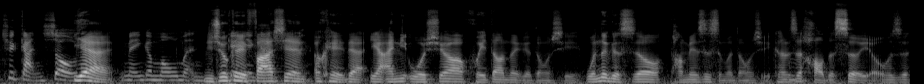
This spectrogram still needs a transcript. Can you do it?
去感受，yeah 每一个 moment，你就可以发现，OK，that，yeah，I need 我需要回到那个东西。我那个时候旁边是什么东西？可能是好的舍友，或是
